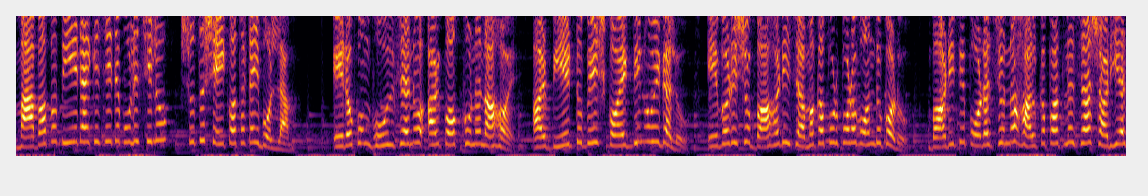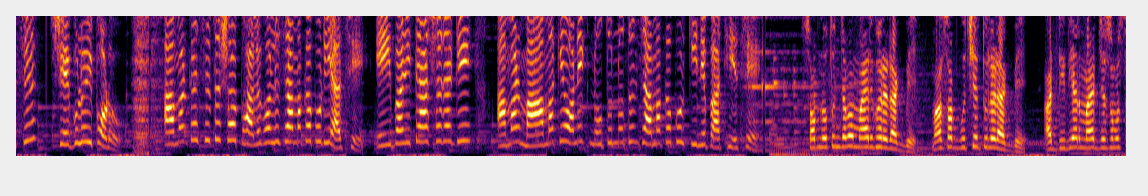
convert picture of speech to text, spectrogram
মা বাবা বিয়ের আগে যেটা বলেছিল, শুধু সেই কথাটাই বললাম। এরকম ভুল যেন আর কখনো না হয়। আর বিয়ের তো বেশ কয়েকদিন হয়ে গেল। এবার এসব বাহারি জামা কাপড় পরা বন্ধ করো। বাড়িতে পরার জন্য হালকা পাতলা যা শাড়ি আছে, সেগুলোই পরো। আমার কাছে তো সব ভালো ভালো জামা কাপড়ই আছে। এই বাড়িতে আসার আগে আমার মা আমাকে অনেক নতুন নতুন জামা কাপড় কিনে পাঠিয়েছে। সব নতুন জামা মায়ের ঘরে রাখবে। মা সব গুছিয়ে তুলে রাখবে। আর দিদি আর মায়ের যে সমস্ত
